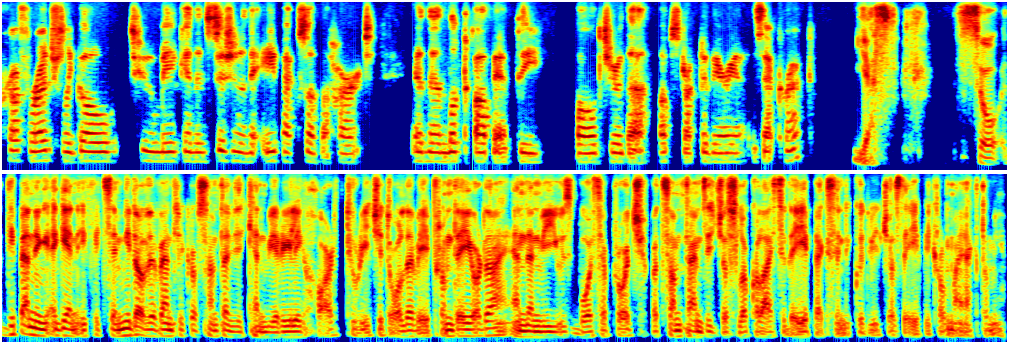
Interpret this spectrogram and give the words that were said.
preferentially go to make an incision in the apex of the heart and then look up at the bulge or the obstructive area. Is that correct? Yes so depending again, if it's a middle of the ventricle, sometimes it can be really hard to reach it all the way from the aorta, and then we use both approach. But sometimes it's just localized to the apex, and it could be just the apical myectomy.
